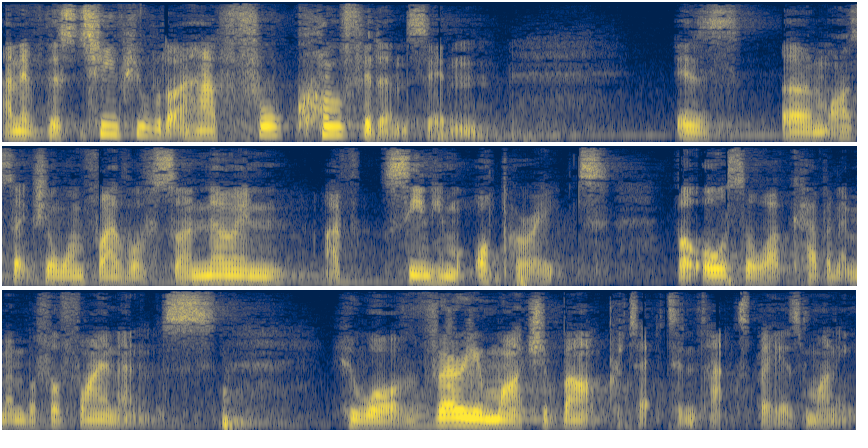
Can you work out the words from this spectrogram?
And if there's two people that I have full confidence in, is um, our Section 15 officer, knowing I've seen him operate, but also our cabinet member for finance, who are very much about protecting taxpayers' money.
